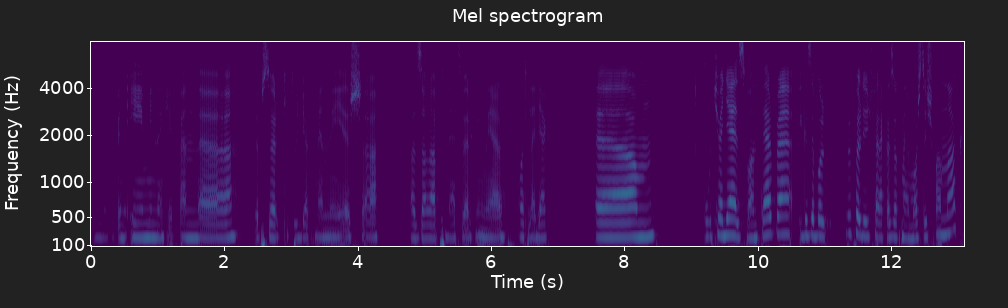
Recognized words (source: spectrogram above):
mindenképpen én mindenképpen uh, többször ki tudjak menni, és uh, az alap networkingnél ott legyek. Um, úgyhogy ez van terve. Igazából külföldi ügyfelek azok már most is vannak,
